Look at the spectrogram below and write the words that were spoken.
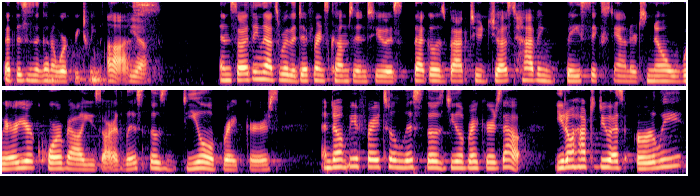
that this isn't going to work between us. Yeah. And so I think that's where the difference comes into is that goes back to just having basic standards, know where your core values are, list those deal breakers, and don't be afraid to list those deal breakers out. You don't have to do as early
